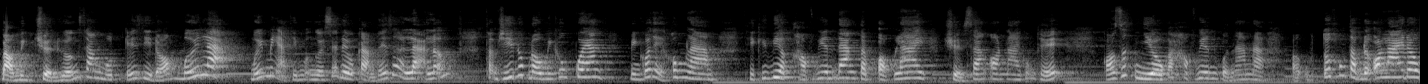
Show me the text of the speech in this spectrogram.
bảo mình chuyển hướng sang một cái gì đó mới lạ, mới mẻ thì mọi người sẽ đều cảm thấy rất là lạ lẫm. Thậm chí lúc đầu mình không quen, mình có thể không làm, thì cái việc học viên đang tập offline, chuyển sang online cũng thế. Có rất nhiều các học viên của nam là bảo tôi không tập được online đâu,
